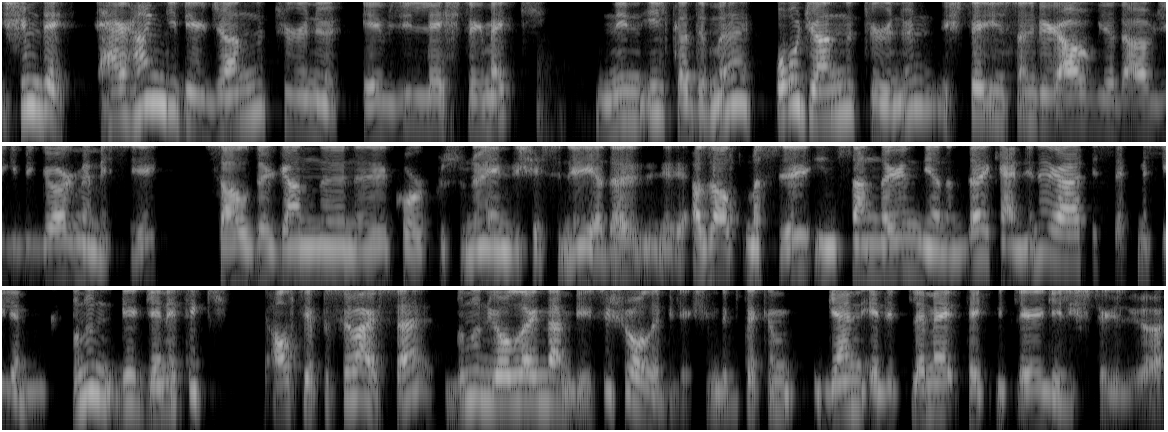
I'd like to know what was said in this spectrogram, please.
Şimdi herhangi bir canlı türünü evcilleştirmenin ilk adımı o canlı türünün işte insanı bir av ya da avcı gibi görmemesi, saldırganlığını, korkusunu, endişesini ya da e, azaltması insanların yanında kendini rahat hissetmesiyle mümkün. Bunun bir genetik altyapısı varsa bunun yollarından birisi şu olabilir. Şimdi bir takım gen editleme teknikleri geliştiriliyor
